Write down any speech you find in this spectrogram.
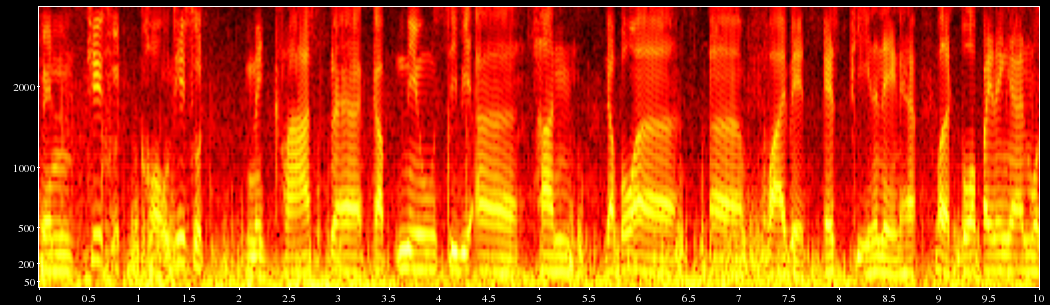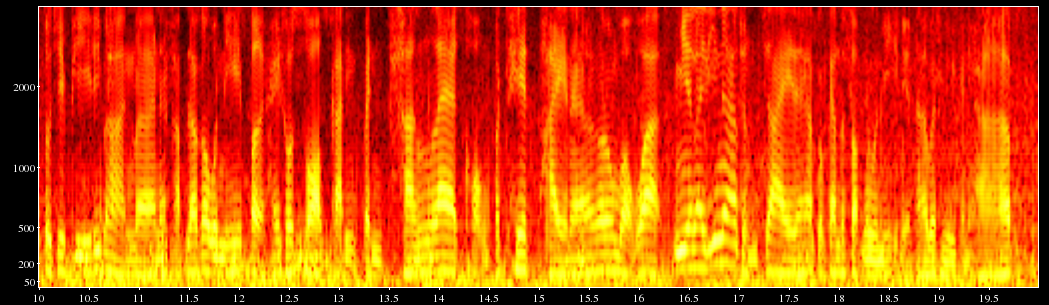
เป็นที่สุดของที่สุด ในคลาสนะฮะกับ New CBR 1 0 0 Double R 5 e SP นั่นเองนะครับ เปิดตัวไปในงาน MotoGP ที่ผ่านมานะครับ แล้วก็วันนี้เปิดให้ทดสอบกันเป็นครั้งแรกของประเทศไทยนะ แล้วก็ต้องบอกว่ามีอะไรที่น่าสนใจนะครับ กับการทดสอบในวันนี้เนี่ยตามไปทีกันครับ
